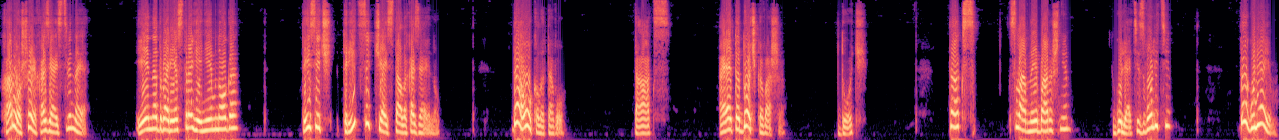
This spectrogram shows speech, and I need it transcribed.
хорошая, хозяйственная. И на дворе строения много. Тысяч тридцать чай стало хозяину. Да, около того. Такс. А это дочка ваша? Дочь. Такс. Славная барышня. Гулять изволите? Да, гуляем.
